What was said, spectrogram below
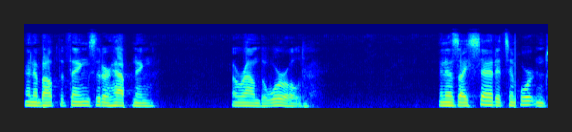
and about the things that are happening around the world. And as I said, it's important.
